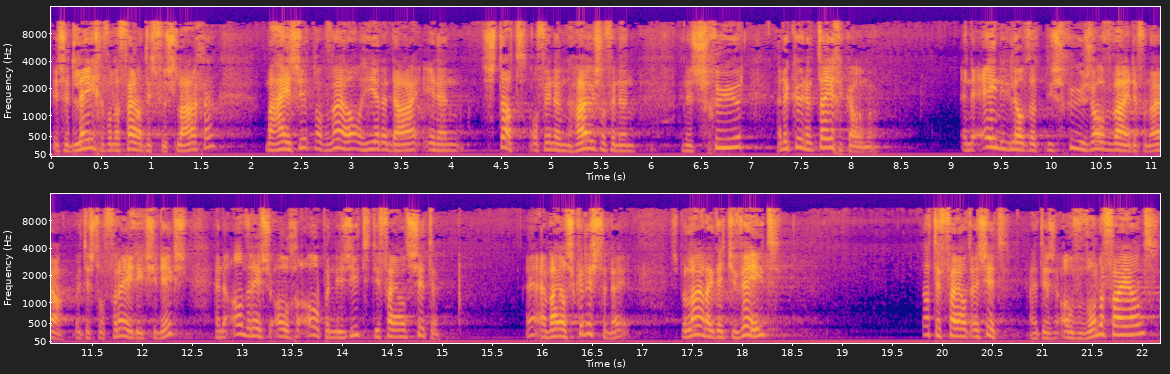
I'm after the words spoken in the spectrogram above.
is het leger van de vijand is verslagen. Maar hij zit nog wel hier en daar in een stad, of in een huis, of in een, in een schuur. En dan kun je hem tegenkomen. En de ene die loopt dat, die schuur zo voorbij, van nou ja, het is toch vrede, ik zie niks. En de andere heeft zijn ogen open en die ziet die vijand zitten. En wij als christenen, het is belangrijk dat je weet dat de vijand er zit. Het is een overwonnen vijand,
